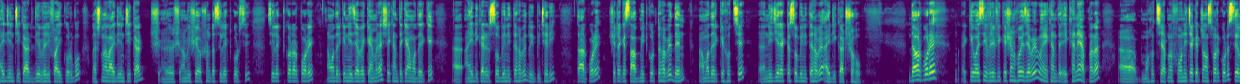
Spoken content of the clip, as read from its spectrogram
আইডেন্টি কার্ড দিয়ে ভেরিফাই করব। ন্যাশনাল আইডেন্টি কার্ড আমি সেই অপশনটা সিলেক্ট করছি। সিলেক্ট করার পরে আমাদেরকে নিয়ে যাবে ক্যামেরা সেখান থেকে আমাদেরকে আইডি কার্ডের ছবি নিতে হবে দুই পিঠেরই। তারপরে সেটাকে সাবমিট করতে হবে। দেন আমাদেরকে হচ্ছে নিজের একটা ছবি নিতে হবে আইডি কার্ড সহ। দেওয়ার পরে কেওয়াইসি ভেরিফিকেশন হয়ে যাবে এবং এখান থেকে এখানে আপনারা হচ্ছে আপনার ফোনিটাকে ট্রান্সফার করে সেল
